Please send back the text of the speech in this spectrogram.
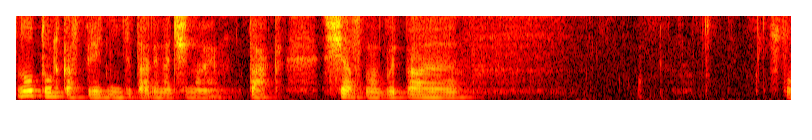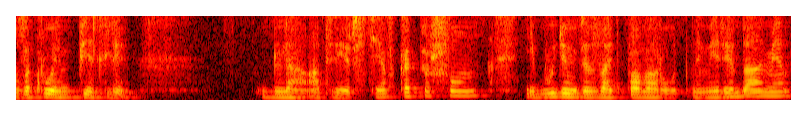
но только с передней детали начинаем. Так, сейчас мы э, что закроем петли для отверстия в капюшон. И будем вязать поворотными рядами.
